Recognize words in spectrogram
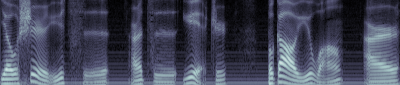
有事于此，而子悦之，不告于王。而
